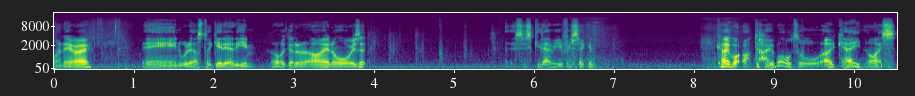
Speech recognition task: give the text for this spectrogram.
One arrow. And what else did I get out of him? Oh, I got an iron ore, is it? Let's just get over here for a second. Cobalt. Oh, cobalt ore. Okay, nice.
